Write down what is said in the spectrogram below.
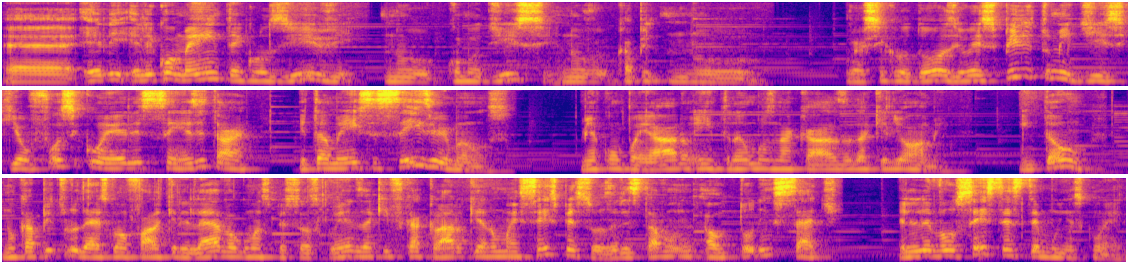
é, ele, ele comenta, inclusive, no, como eu disse, no, capi, no versículo 12: O Espírito me disse que eu fosse com eles sem hesitar. E também esses seis irmãos me acompanharam e entramos na casa daquele homem. Então, no capítulo 10, quando fala que ele leva algumas pessoas com eles, aqui fica claro que eram mais seis pessoas, eles estavam ao todo em sete. Ele levou seis testemunhas com ele.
